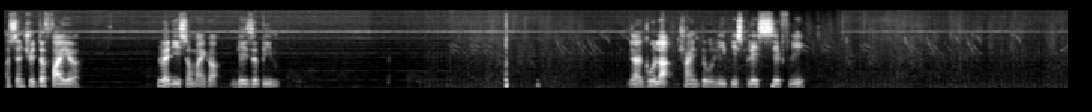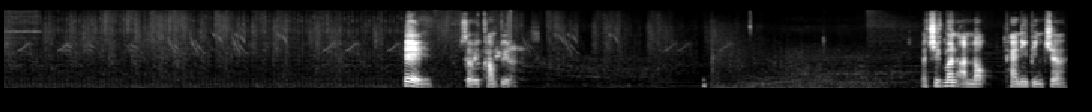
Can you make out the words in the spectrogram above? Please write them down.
Concentrated fire. Look at this, oh my god. Laser beam. Yeah, good luck trying to leave this place safely. Okay, so we complete. Achievement unlocked. Penny Pincher.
